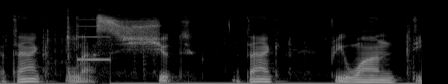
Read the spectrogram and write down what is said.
attack, bless, shoot. Attack, free 1D.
